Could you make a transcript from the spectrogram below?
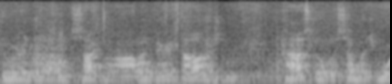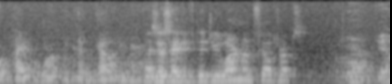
toured um, Cycling Robin, Berry College, and in high school was so much more paperwork, we couldn't go anywhere. As. I say, did, did you learn on field trips? Yeah, Yeah.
